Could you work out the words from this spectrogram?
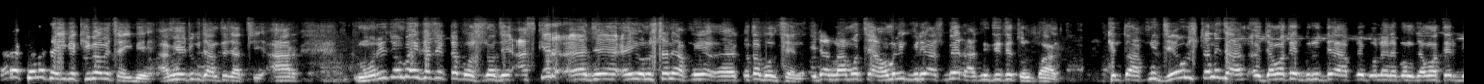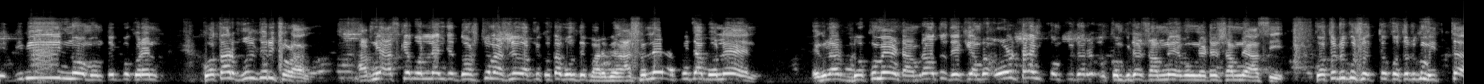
তারা কেন চাইবে কীভাবে চাইবে? আমি এটুকু জানতে চাচ্ছি। আর মরিজম ভাইয়ের কাছে একটা প্রশ্ন যে আজকের যে এই অনুষ্ঠানে আপনি কথা বলছেন এটার নাম হচ্ছে আওয়ামী লীগ ফিরে আসবে রাজনীতিতে তুলপাড় কিন্তু আপনি যে অনুষ্ঠানে যান জামাতের বিরুদ্ধে আপনি বলেন এবং জামাতের বিভিন্ন মন্তব্য করেন কথার ভুল জুড়ি ছড়ান। আপনি আজকে বললেন যে দশজন আসলেও আপনি কথা বলতে পারবেন। আসলে আপনি যা বলেন এগুলার ডকুমেন্ট আমরাও তো দেখি, আমরা অল টাইম কম্পিউটার কম্পিউটার সামনে এবং নেটের সামনে আসি কতটুকু সত্য, কতটুকু মিথ্যা,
